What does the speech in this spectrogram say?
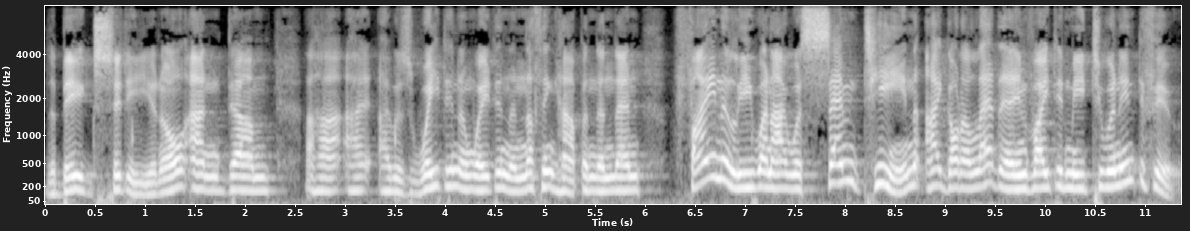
the big city, you know. And um, uh, I, I was waiting and waiting, and nothing happened. And then finally, when I was 17, I got a letter inviting me to an interview.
